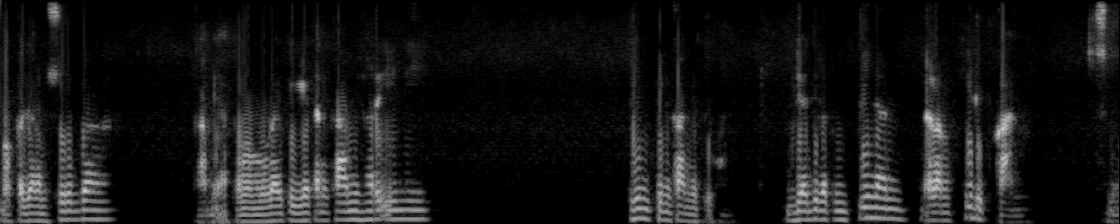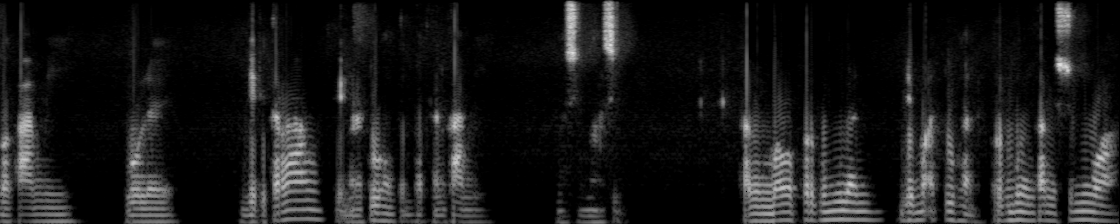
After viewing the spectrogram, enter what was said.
Bapa dalam surga, kami akan memulai kegiatan kami hari ini. Pimpin kami Tuhan. Jadilah pimpinan dalam hidup kami. Semoga kami boleh menjadi terang di mana Tuhan tempatkan kami masing-masing. Kami membawa pergumulan jemaat Tuhan, pergumulan kami semua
